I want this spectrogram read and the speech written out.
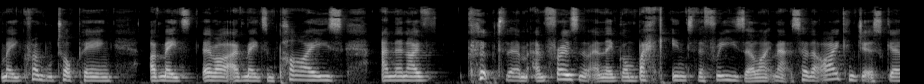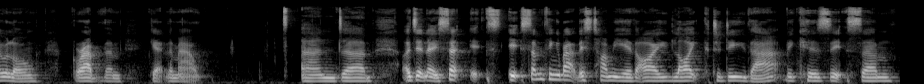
made crumble topping. I've made I've made some pies, and then I've cooked them and frozen them, and they've gone back into the freezer like that, so that I can just go along, grab them, get them out. And um, I don't know, so it's it's something about this time of year that I like to do that because it's um,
